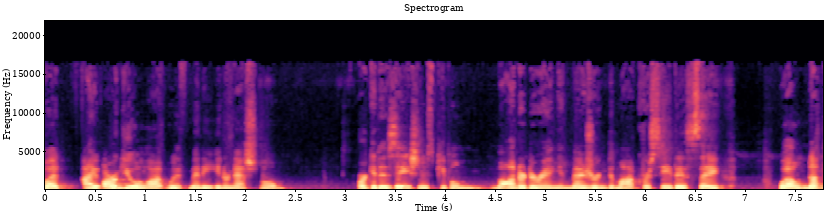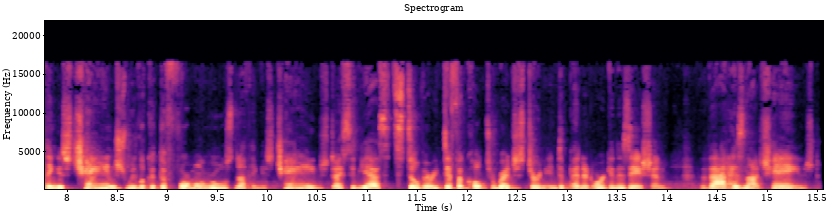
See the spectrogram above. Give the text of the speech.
But I argue a lot with many international organizations, people monitoring and measuring democracy. They say, well, nothing has changed. We look at the formal rules, nothing has changed. I said, yes, it's still very difficult to register an independent organization. That has not changed.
